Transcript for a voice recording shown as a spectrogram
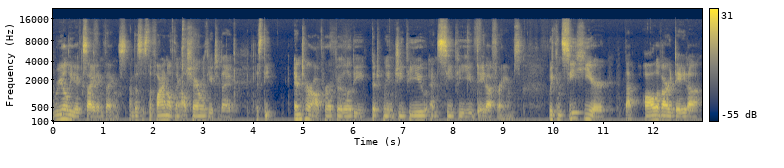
really exciting things, and this is the final thing I'll share with you today, is the interoperability between GPU and CPU data frames. We can see here that all of our data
